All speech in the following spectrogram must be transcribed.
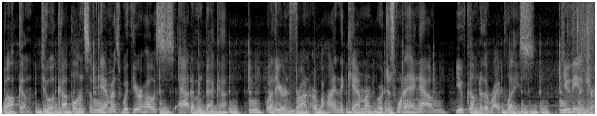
Welcome to A Couple and Some Cameras with your hosts, Adam and Becca. Whether you're in front or behind the camera or just want to hang out, you've come to the right place. Cue the intro.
